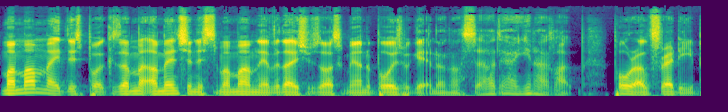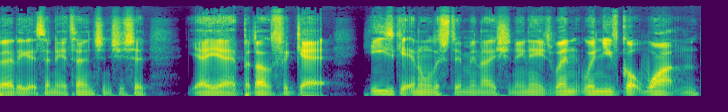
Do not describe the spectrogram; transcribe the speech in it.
My mum made this point because I, m- I mentioned this to my mum the other day. She was asking me how the boys were getting on. I said, "Oh, you know, like poor old Freddie barely gets any attention." She said, "Yeah, yeah, but don't forget, he's getting all the stimulation he needs. When when you've got one,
